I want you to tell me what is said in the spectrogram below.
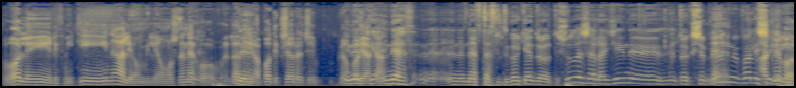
βόλεϊ, ρυθμική. Είναι άλλοι όμιλοι όμως. Δεν έχω. Ναι. Δηλαδή, Ναι. από ό,τι ξέρω, έτσι πληροφοριακά. Είναι, είναι, είναι αυτοαθλητικό κέντρο της Σούδας αλλά και είναι, το εξυπηρετούν Ναι, πολύ σύλλογοι. Ακριβώ.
